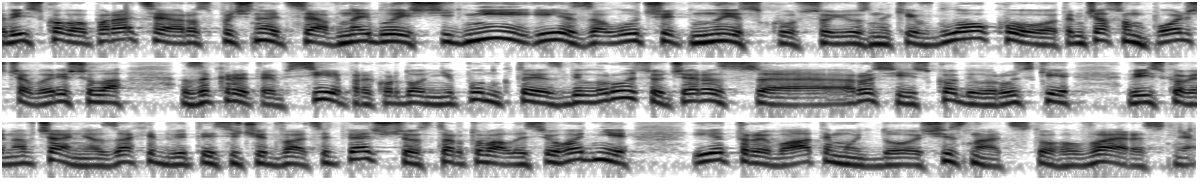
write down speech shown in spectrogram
Військова операція розпочнеться в найближчі дні і залучить низку союзників блоку. Тим часом Польща вирішила закрити всі прикордонні пункти з Білорусю через е, російсько-білоруські військові навчання. Захід 2025, що стартували сьогодні і триватимуть до 16 вересня.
